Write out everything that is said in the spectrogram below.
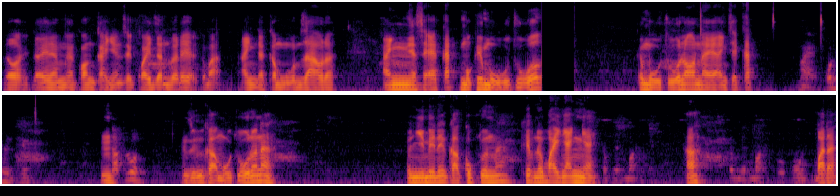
rồi đây em quang cảnh em sẽ quay dần vào đây ạ các bạn. Anh đã cầm con dao rồi. Anh sẽ cắt một cái mũ chúa. Cái mũ chúa non này anh sẽ cắt. Hình Ừ. Cắt luôn giữ cả một chúa nữa nè. Nó nhìn bên đấy cả cục luôn á khiếp, nó bay nhanh nhỉ. Hả? Bắt. À?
